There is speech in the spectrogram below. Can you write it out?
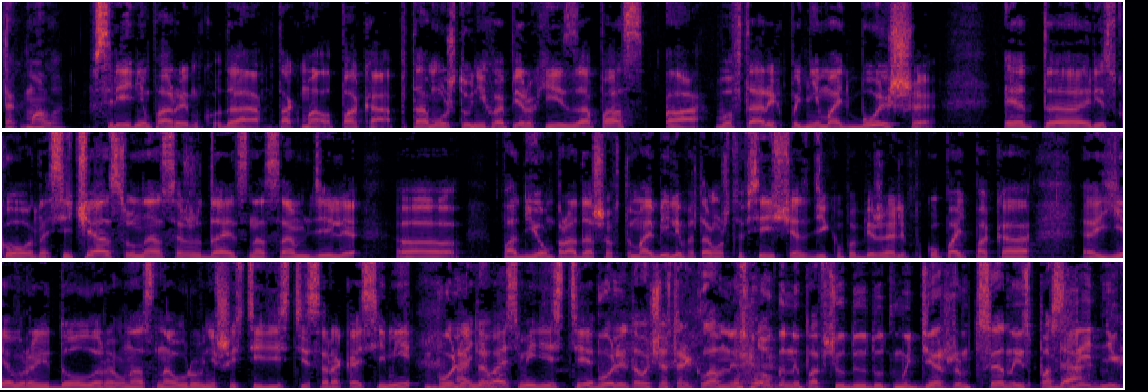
Так мало? В среднем по рынку, да, так мало, пока. Потому что у них, во-первых, есть запас, а, во-вторых, поднимать больше это рискованно. Сейчас у нас ожидается, на самом деле, э, подъем продаж автомобилей, потому что все сейчас дико побежали покупать, пока э, евро и доллары у нас на уровне 60-47, более а того, не 80. Более того, сейчас рекламные слоганы повсюду идут, мы держим цены из последних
